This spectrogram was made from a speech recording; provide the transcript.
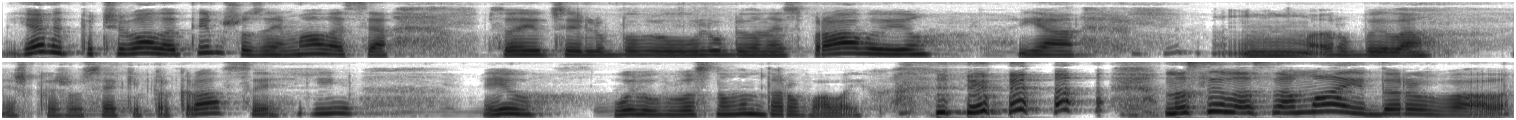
Я відпочивала тим, що займалася своєю цією улюбленою справою. Я робила, я ж кажу, всякі прикраси і, і в, в основному дарувала їх. Носила сама і дарувала.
